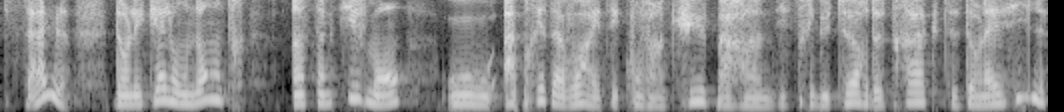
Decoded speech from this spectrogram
Salles dans lesquelles on entre instinctivement ou après avoir été convaincu par un distributeur de tracts dans la ville,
